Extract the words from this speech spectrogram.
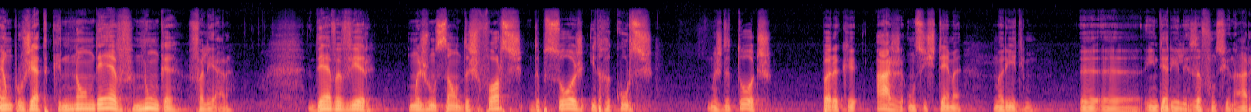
é um projeto que não deve nunca falhar. Deve haver uma junção de esforços, de pessoas e de recursos, mas de todos, para que haja um sistema marítimo uh, uh, interilhas a funcionar.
